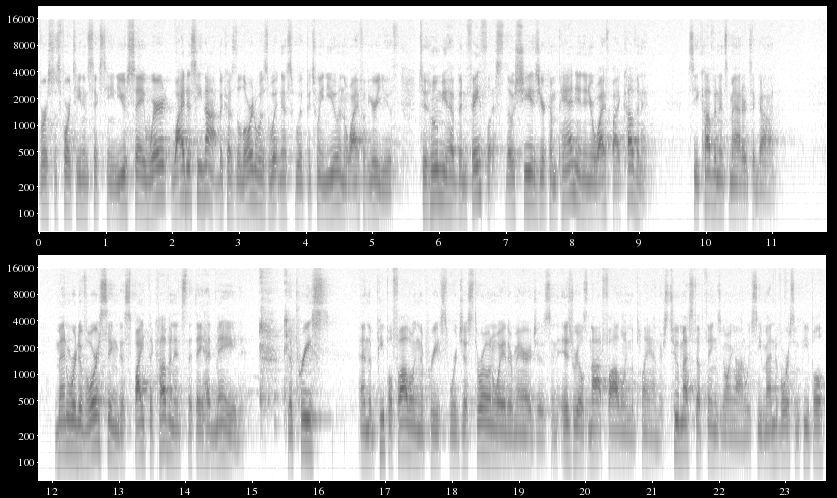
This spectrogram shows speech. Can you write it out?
verses 14 and 16. You say, Where, Why does he not? Because the Lord was witness with, between you and the wife of your youth, to whom you have been faithless, though she is your companion and your wife by covenant. See, covenants matter to God. Men were divorcing despite the covenants that they had made the priests and the people following the priests were just throwing away their marriages, and Israel's not following the plan. There's two messed up things going on. We see men divorcing people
